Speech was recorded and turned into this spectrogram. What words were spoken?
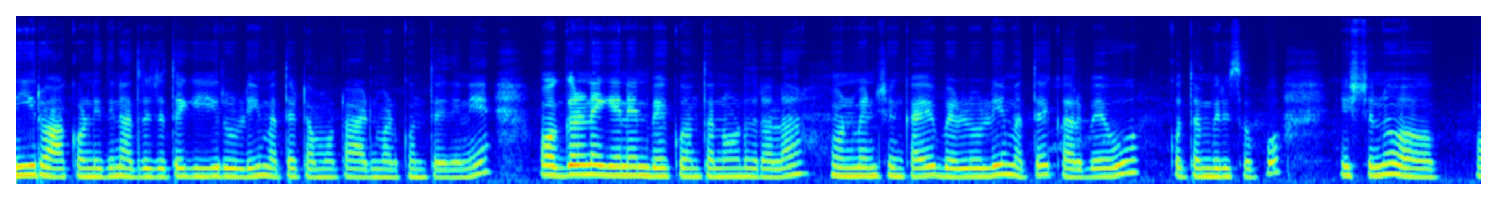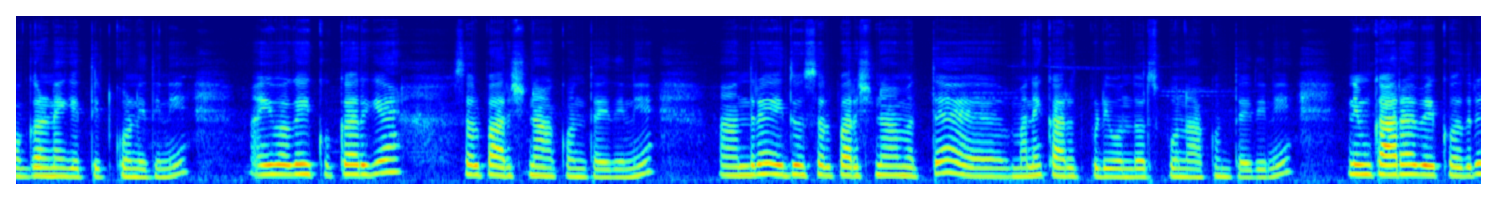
ನೀರು ಹಾಕ್ಕೊಂಡಿದ್ದೀನಿ ಅದ್ರ ಜೊತೆಗೆ ಈರುಳ್ಳಿ ಮತ್ತು ಟೊಮೊಟೊ ಆ್ಯಡ್ ಮಾಡ್ಕೊತಾ ಇದ್ದೀನಿ. ಒಗ್ಗರಣೆಗೆ ಏನೇನು ಬೇಕು ಅಂತ ನೋಡಿದ್ರಲ್ಲ ಒಣಮೆಣ್ಸಿನ್ಕಾಯಿ ಬೆಳ್ಳುಳ್ಳಿ ಮತ್ತು ಕರಿಬೇವು, ಕೊತ್ತಂಬರಿ ಸೊಪ್ಪು, ಇಷ್ಟನ್ನು ಒಗ್ಗರಣೆಗೆ ಎತ್ತಿಟ್ಕೊಂಡಿದ್ದೀನಿ. ಇವಾಗ ಈ ಕುಕ್ಕರ್ಗೆ ಸ್ವಲ್ಪ ಅರಿಶಿನ ಹಾಕ್ಕೊತಾ ಇದ್ದೀನಿ. ಅಂದರೆ ಇದು ಸ್ವಲ್ಪ ಅರಿಶಿನ ಮತ್ತು ಮನೆ ಖಾರದ ಪುಡಿ ಒಂದೂವರೆ ಸ್ಪೂನ್ ಹಾಕೊತಾ ಇದ್ದೀನಿ. ನಿಮ್ಮ ಖಾರ ಬೇಕು ಆದರೆ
